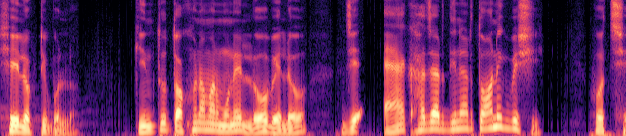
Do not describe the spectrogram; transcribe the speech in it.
সেই লোকটি বলল, কিন্তু তখন আমার মনে লোভ এলো যে এক হাজার দিনার তো অনেক বেশি। হচ্ছে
